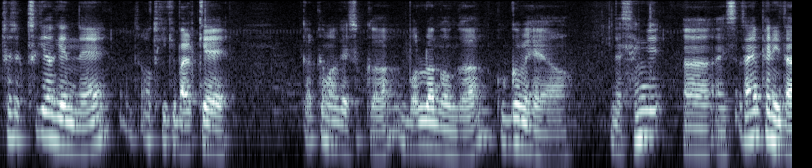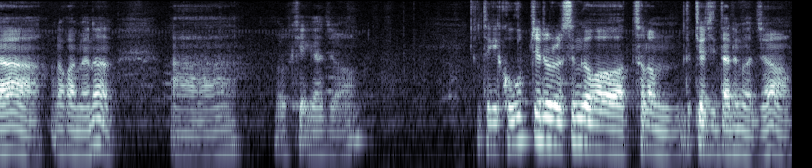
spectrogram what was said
채색 특이하겠네. 어떻게 이렇게 맑게 깔끔하게 했을까? 뭘로 한 건가? 궁금해해요. 근데 생리 아 아니, 사인펜이다 라고 하면은 아 이렇게 얘기하죠. 되게 고급 재료를 쓴 것처럼 느껴진다는 거죠.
